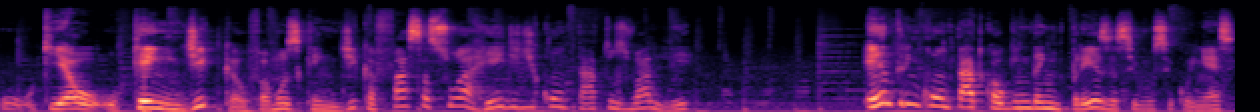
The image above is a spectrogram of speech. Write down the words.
o que é o, o quem indica, o famoso quem indica, faça a sua rede de contatos valer. Entre em contato com alguém da empresa se você conhece.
